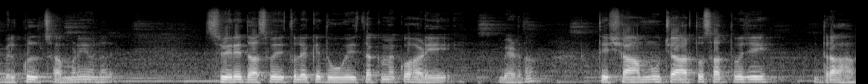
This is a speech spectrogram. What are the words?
ਬਿਲਕੁਲ ਸਾਹਮਣੇ ਉਹਨਾਂ ਦੇ। ਸਵੇਰੇ 10 ਵਜੇ ਤੋਂ ਲੈ ਕੇ 2 ਵਜੇ ਤੱਕ ਮੈਂ ਕੁਹਾੜੇ ਬੈਠਦਾ ਤੇ ਸ਼ਾਮ ਨੂੰ 4 ਤੋਂ 7 ਵਜੇ ਦਰਾਹਾ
